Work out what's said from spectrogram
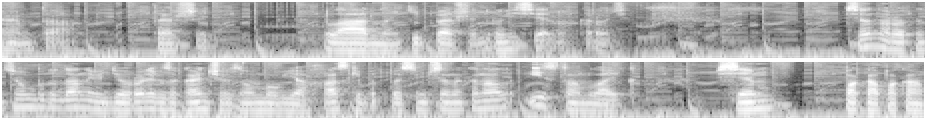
М та перший. Ладно, який перший, другий сервер, коротше. Все, народ, на цьому буду даний відеоролик заканчивать. З вами був я, Хаски. Підписуємося на канал і ставим лайк. Всім пока-пока.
